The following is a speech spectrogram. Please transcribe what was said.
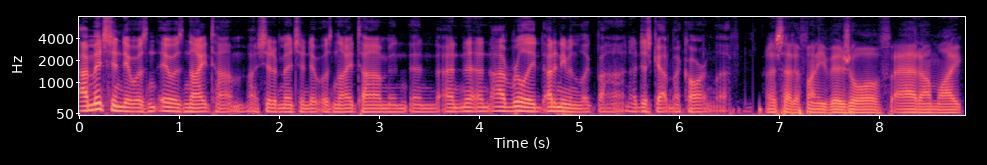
I mentioned it was it was nighttime. I should have mentioned it was nighttime, and and and, and I really I didn't even look behind. I just got in my car and left. I just had a funny visual of Adam like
